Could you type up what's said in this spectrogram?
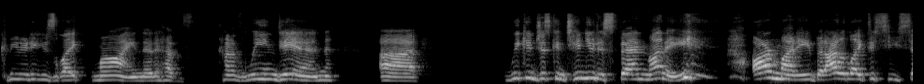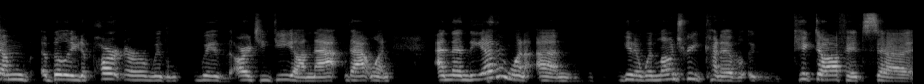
communities like mine that have kind of leaned in, uh, we can just continue to spend money, our money, but I would like to see some ability to partner with with RTD on that that one. And then the other one, um, you know, when Lone Tree kind of kicked off its uh,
